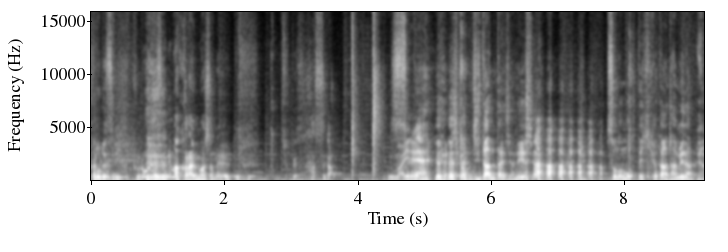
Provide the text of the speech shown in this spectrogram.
プロレスに？プロレスには絡みましたね。ちょっとさすがうまいね。しかも自団体じゃねえし。その持ってき方はダメなのよ。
